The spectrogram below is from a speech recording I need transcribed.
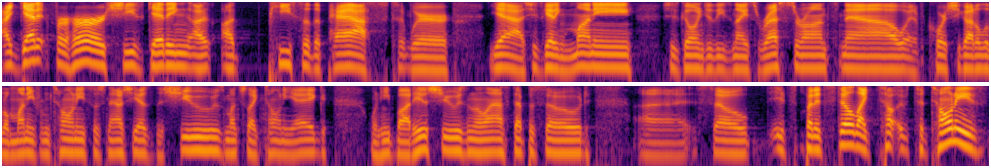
I get it for her. She's getting a, a piece of the past where, yeah, she's getting money. She's going to these nice restaurants now. And of course, she got a little money from Tony, so now she has the shoes, much like Tony Egg when he bought his shoes in the last episode. Uh, so it's, but it's still like to, to Tony's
